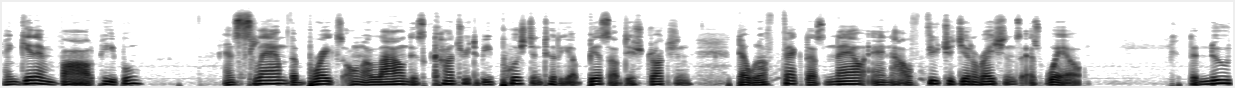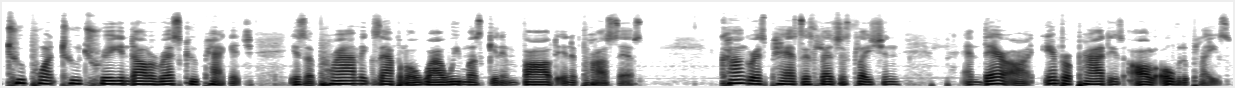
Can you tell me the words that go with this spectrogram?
and get involved, people, and slam the brakes on allowing this country to be pushed into the abyss of destruction that will affect us now and our future generations as well. The new $2.2 trillion rescue package is a prime example of why we must get involved in the process. Congress passed this legislation, and there are improprieties all over the place.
